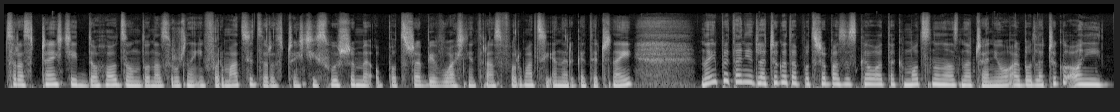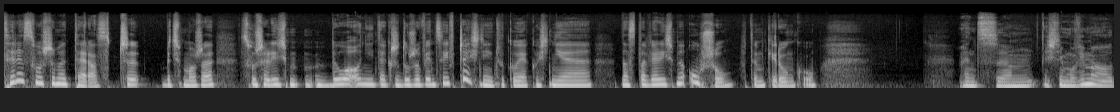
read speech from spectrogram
coraz częściej dochodzą do nas różne informacje, coraz częściej słyszymy o potrzebie właśnie transformacji energetycznej. No i pytanie, dlaczego ta potrzeba zyskała tak mocno na znaczeniu, albo dlaczego o niej tyle słyszymy teraz? Czy być może słyszeliśmy, było o niej także dużo więcej wcześniej, tylko jakoś nie nastawialiśmy uszu w tym kierunku? Więc um, jeśli mówimy o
